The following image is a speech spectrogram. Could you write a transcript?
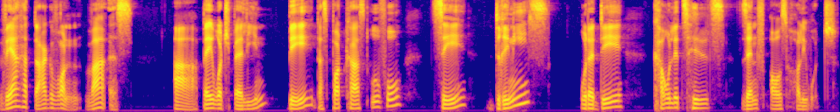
Wer hat da gewonnen? War es A. Baywatch Berlin, B. das Podcast UFO, C. Drinnies oder D. Kaulitz Hills Senf aus Hollywood?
